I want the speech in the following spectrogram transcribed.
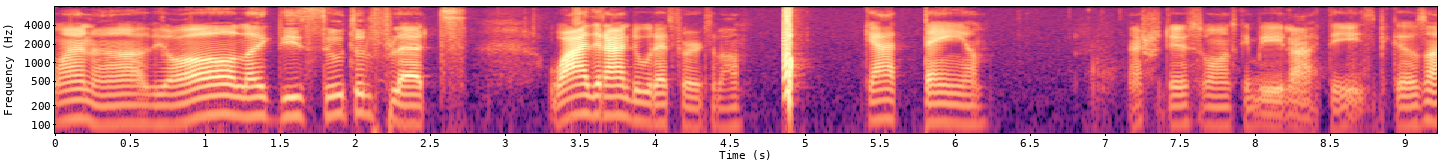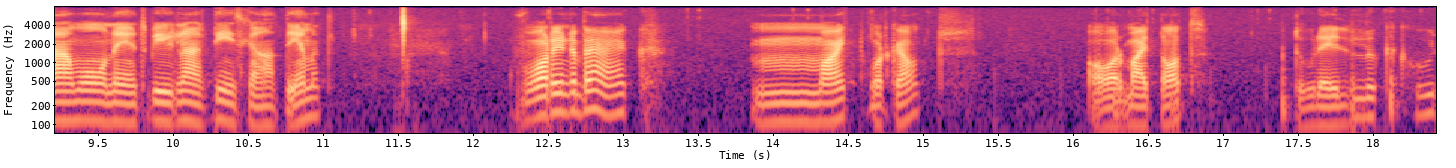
Why not? We all like these total flats. Why did I do that first of all? God damn. Actually, this one's gonna be like this because I want them to be like this. God damn it. What in the back? might work out or might not. Do they look cool?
